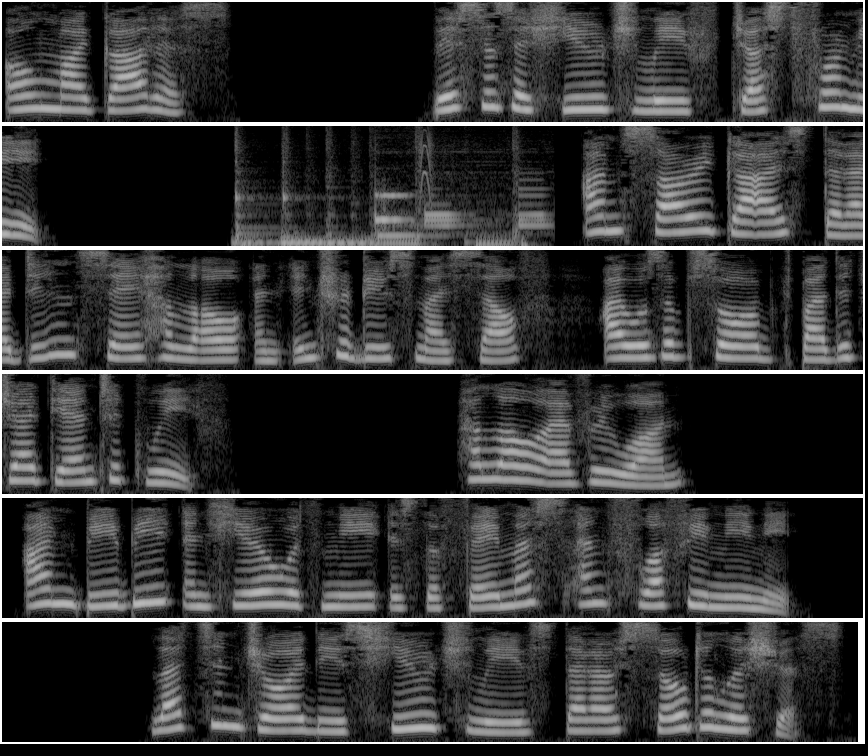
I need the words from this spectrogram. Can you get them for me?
Oh my goddess! This is a huge leaf just for me. I'm sorry guys that I didn't say hello and introduce myself, I was absorbed by the gigantic leaf. Hello everyone. I'm Bibi and here with me is the famous and fluffy Mimi. Let's enjoy these huge leaves that are so delicious.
